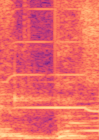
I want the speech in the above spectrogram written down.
I've.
